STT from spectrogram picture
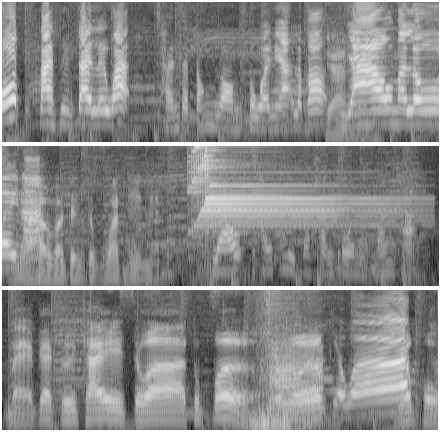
ปุ๊บตัดสินใจเลยว่า ฉันจะต้องลองตัวเนี้ย แล้วก็ใช่ยาวมาเลยนะ ยาวมาถึงทุกวันนี้เนี่ยแล้วใช้ผลิตภัณฑ์ตัวไหนบ้างคะแหม่ก็คือใช้ตัวทูเปอร์เพียวเวิร์กเพียวเวิเพีร์ยกวผง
